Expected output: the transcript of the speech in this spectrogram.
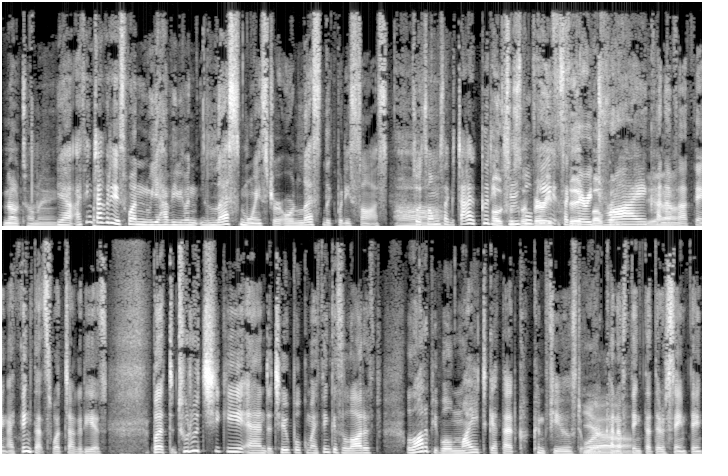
No, tell me. Yeah, I think 짜글이 is when we have even less moisture or less liquidy sauce. So it's almost like 짜글이 Oh, so it's a 불고기. very it's like thick very bokum. dry kind of Yeah. a thing. I think that's what 짜글이 is. But 두루치기 and 제육볶음, I think is a lot of a lot of people might get that c- confused or kind Yeah. of think that they're the same thing.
